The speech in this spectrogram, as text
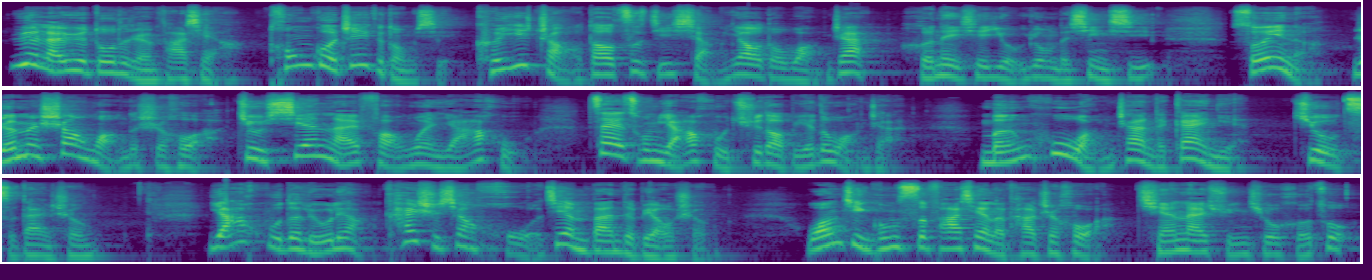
越来越多的人发现啊，通过这个东西可以找到自己想要的网站和那些有用的信息。所以呢，人们上网的时候啊，就先来访问雅虎，再从雅虎去到别的网站。门户网站的概念就此诞生。雅虎的流量开始像火箭般的飙升。网景公司发现了他之后啊，前来寻求合作，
